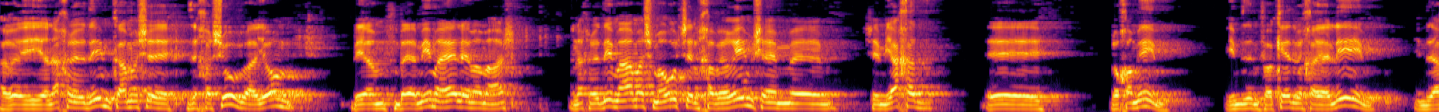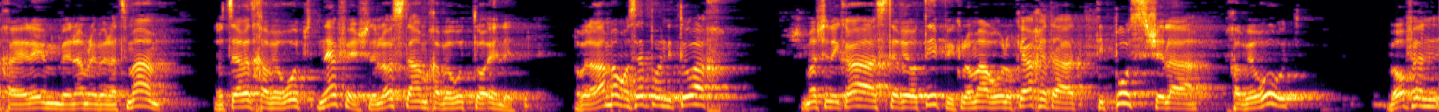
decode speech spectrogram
הרי אנחנו יודעים כמה שזה חשוב והיום בימ, בימים האלה ממש אנחנו יודעים מה המשמעות של חברים שהם, שהם יחד אה, לוחמים. אם זה מפקד וחיילים אם זה החיילים בינם לבין עצמם, נוצרת חברות נפש, זה לא סתם חברות תועלת. אבל הרמב"ם עושה פה ניתוח מה שנקרא סטריאוטיפי, כלומר הוא לוקח את הטיפוס של החברות באופן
